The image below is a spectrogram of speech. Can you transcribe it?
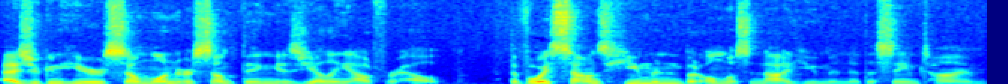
As you can hear, someone or something is yelling out for help. The voice sounds human, but almost not human at the same time.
